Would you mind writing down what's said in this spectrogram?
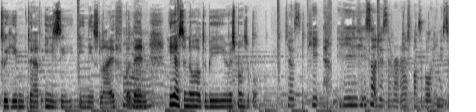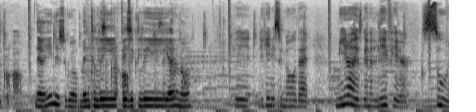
to him to have easy in his life. But then Mm. he has to know how to be responsible. yes he he he's not just responsible he needs to grow up Yeah, he needs to grow up mentally, grow physically. To I don't know. he he needs to know that mira is gonna live here soon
